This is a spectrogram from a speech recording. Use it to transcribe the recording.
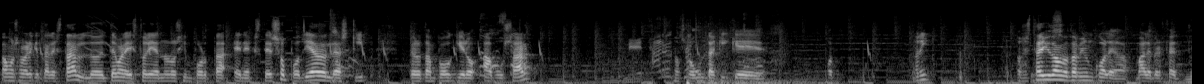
vamos a ver qué tal está. Lo del tema de la historia no nos importa en exceso, podría darle a skip, pero tampoco quiero abusar. Nos pregunta aquí que nos está ayudando también un colega. Vale, perfecto.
